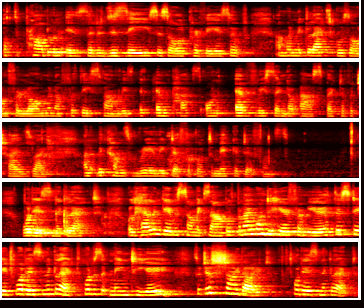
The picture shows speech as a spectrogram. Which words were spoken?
but the problem is that a disease is all pervasive. And when neglect goes on for long enough with these families, it impacts on every single aspect of a child's life. And it becomes really difficult to make a difference. What is neglect? Well, Helen gave us some examples, but I want to hear from you at this stage. What is neglect? What does it mean to you? So just shout out what is neglect?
